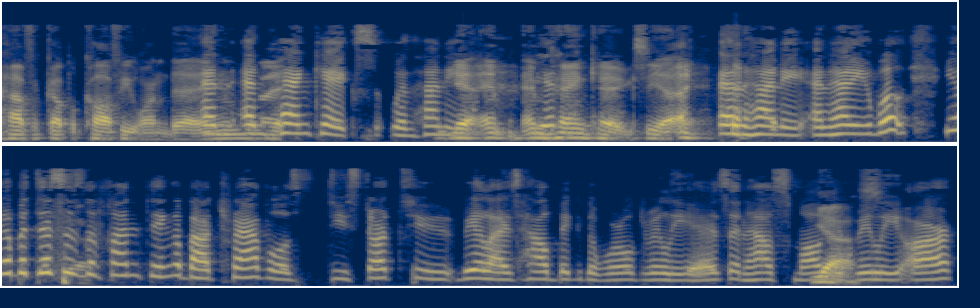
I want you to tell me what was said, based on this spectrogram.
half a cup of coffee one day. And and But pancakes with honey yeah, and, and Yeah. pancakes, yeah. And honey, and honey. Well, you know, but this is Yeah. the fun thing about travels is you start to realize how big the world really is and how small you really are.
